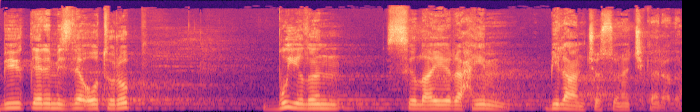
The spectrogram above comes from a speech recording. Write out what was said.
büyüklerimizle oturup bu yılın sılayı rahim bilançosunu çıkaralım.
